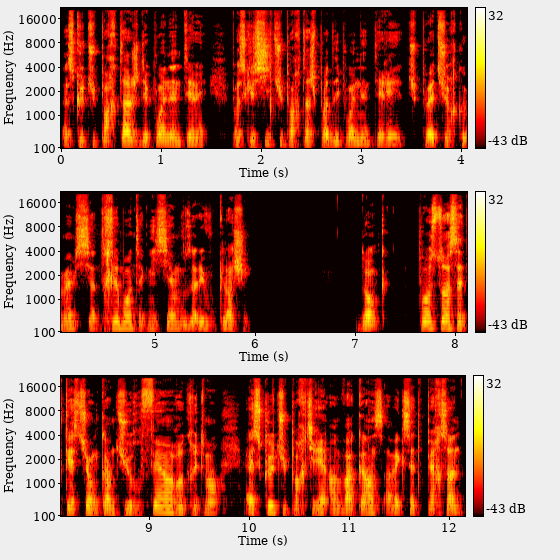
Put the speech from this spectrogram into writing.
Est-ce que tu partages des points d'intérêt? Parce que si tu partages pas des points d'intérêt, tu peux être sûr que même si c'est un très bon technicien, vous allez vous clasher. Donc, pose-toi cette question quand tu fais un recrutement. Est-ce que tu partirais en vacances avec cette personne?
